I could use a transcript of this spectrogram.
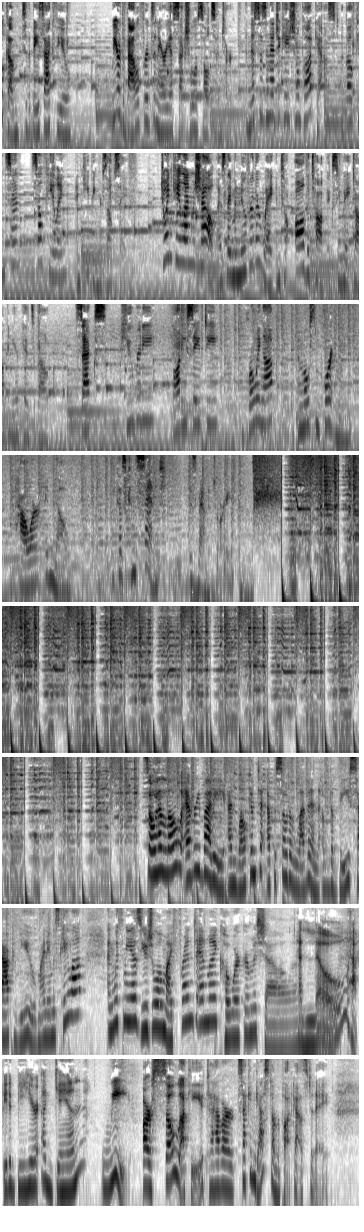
Welcome to the BASAC View. We are the Battlefords and Area Sexual Assault Center, and this is an educational podcast about consent, self healing, and keeping yourself safe. Join Kayla and Michelle as they maneuver their way into all the topics you hate talking to your kids about sex, puberty, body safety, growing up, and most importantly, the power in no. Because consent is mandatory. So, hello everybody, and welcome to episode 11 of the BASAC View. My name is Kayla, and with me, as usual, my friend and my coworker Michelle. Hello, happy to be here again. We are so lucky to have our second guest on the podcast today.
